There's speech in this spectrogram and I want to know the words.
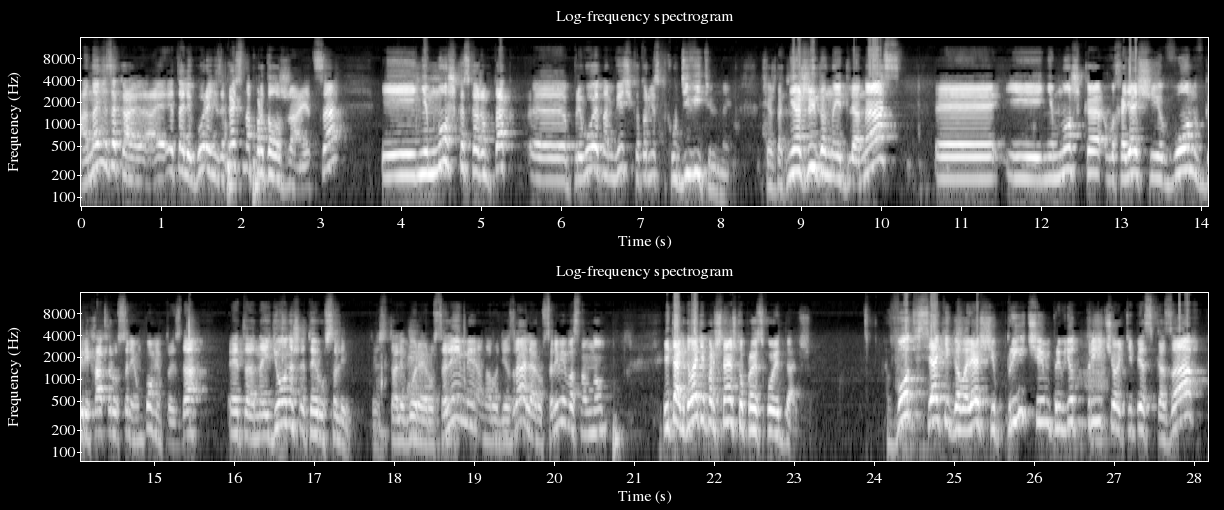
она не заканчивается, эта аллегория не заканчивается, она продолжается. И немножко, скажем так, э, приводит нам вещи, которые несколько удивительные, скажем так, неожиданные для нас э, и немножко выходящие вон в грехах Иерусалима. Помним, то есть, да, это найденыш, это Иерусалим. То есть это аллегория Иерусалиме, о народе Израиля, о Иерусалиме в основном. Итак, давайте прочитаем, что происходит дальше. Вот всякий говорящий притчем приведет притчу о тебе, сказав,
